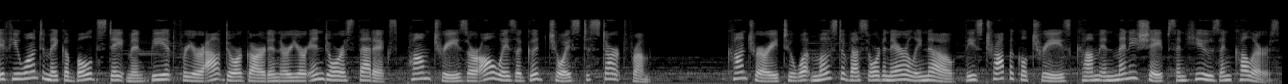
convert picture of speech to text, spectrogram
If you want to make a bold statement be it for your outdoor garden or your indoor aesthetics, palm trees are always a good choice to start from. Contrary to what most of us ordinarily know, these tropical trees come in many shapes and hues and colors.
